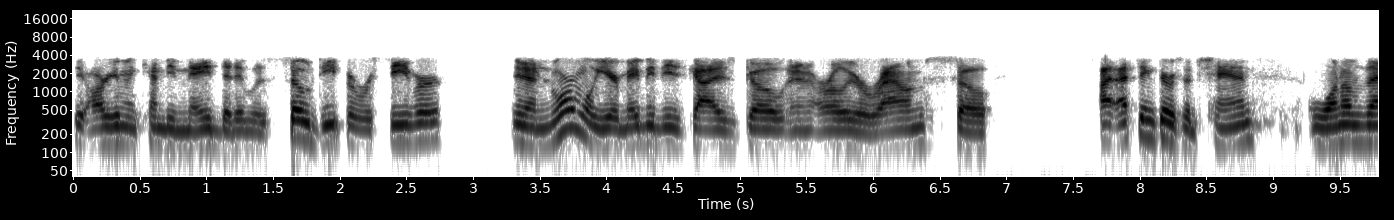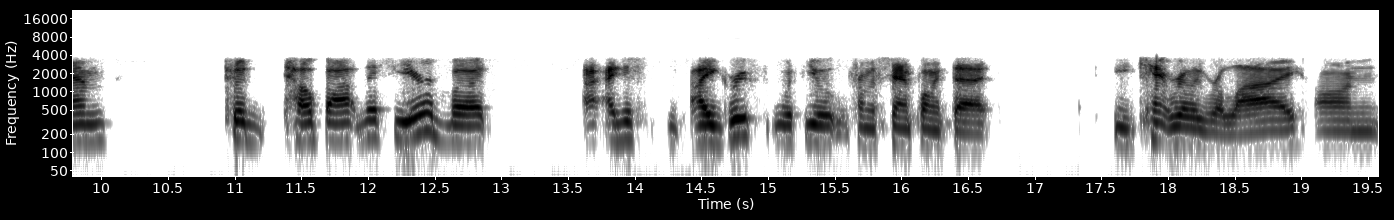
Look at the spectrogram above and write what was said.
the argument can be made that it was so deep a receiver. In a normal year, maybe these guys go in an earlier round. So I, I think there's a chance one of them could help out this year, but I, I just I agree with you from the standpoint that you can't really rely on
